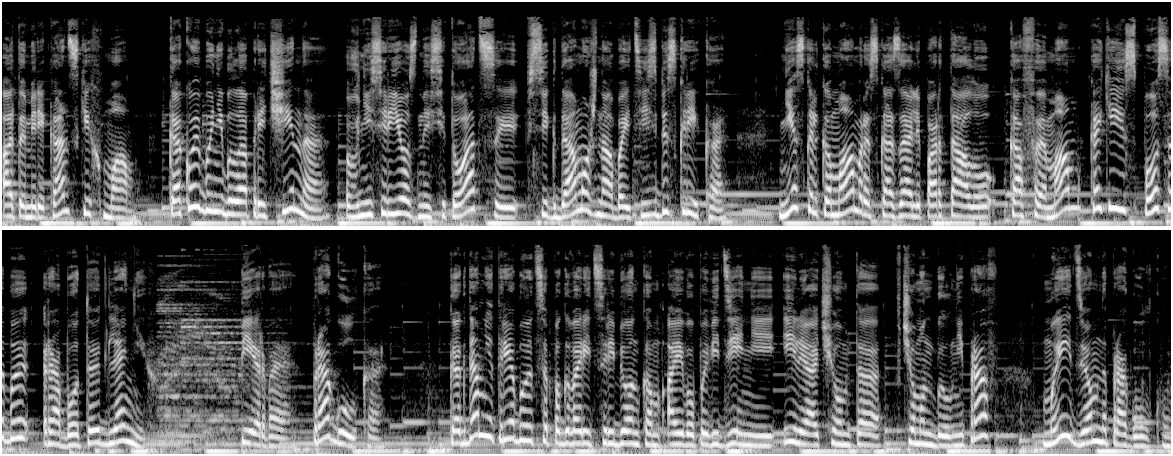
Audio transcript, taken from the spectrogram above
от американских мам. Какой бы ни была причина, в несерьезной ситуации всегда можно обойтись без крика. Несколько мам рассказали порталу «Кафе Мам», какие способы работают для них. Первое. Прогулка. Когда мне требуется поговорить с ребенком о его поведении или о чем-то, в чем он был неправ, мы идем на прогулку.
